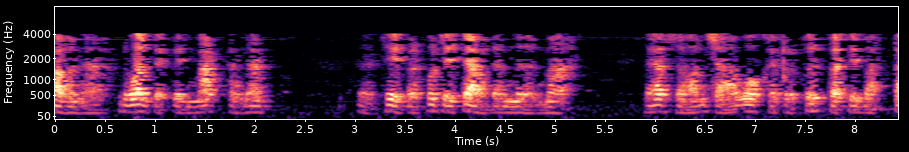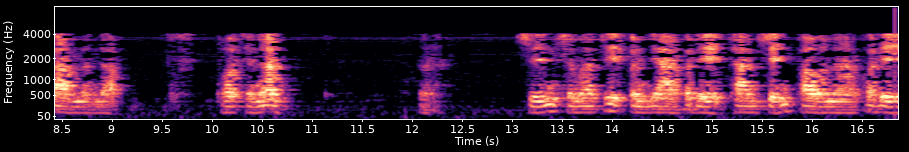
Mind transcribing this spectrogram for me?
ภาวนาล้วนแต่เป็นมรรคทางนั้นที่พระพุทธเจ้าดำเนินมา แล้วสอนสาวกให้ประพฤติปฏิบัติตามลำดับ เพราะฉะนั้นศีลสมาธิปัญญาก็ดีทานศีลภาวนาก็ดี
